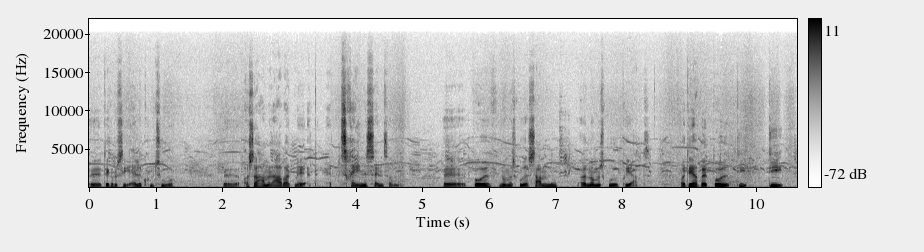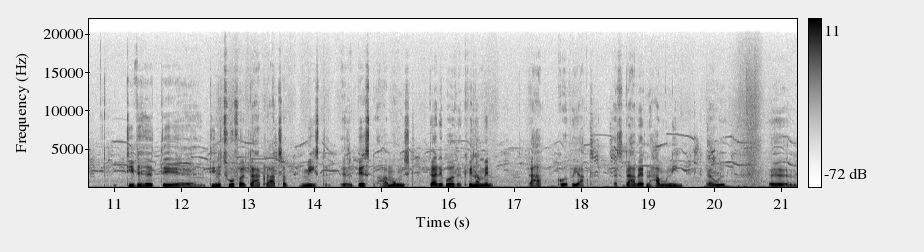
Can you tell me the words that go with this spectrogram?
øh, det kan man se i alle kulturer. Øh, og så har man arbejdet med at, at træne sanserne. Øh, både når man skal ud og samle, og når man skal ud på jagt. Og det har været både de, de de, hvad hedder det, øh, de naturfolk, der har klaret sig mest, altså bedst og harmonisk, der er det både været kvinder og mænd, der har gået på jagt. Altså der har været en harmoni derude. Øh,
